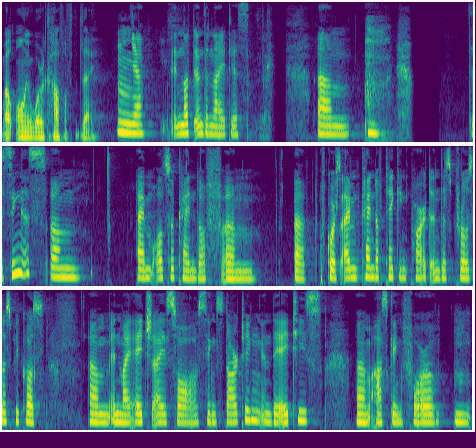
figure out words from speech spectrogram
well only worked half of the day. Mm, yeah, not in the night. Yes. Um, the thing is, um, I'm also kind of, um, uh, of course, I'm kind of taking part in this process because um, in my age I saw things starting in the 80s um, asking for um,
